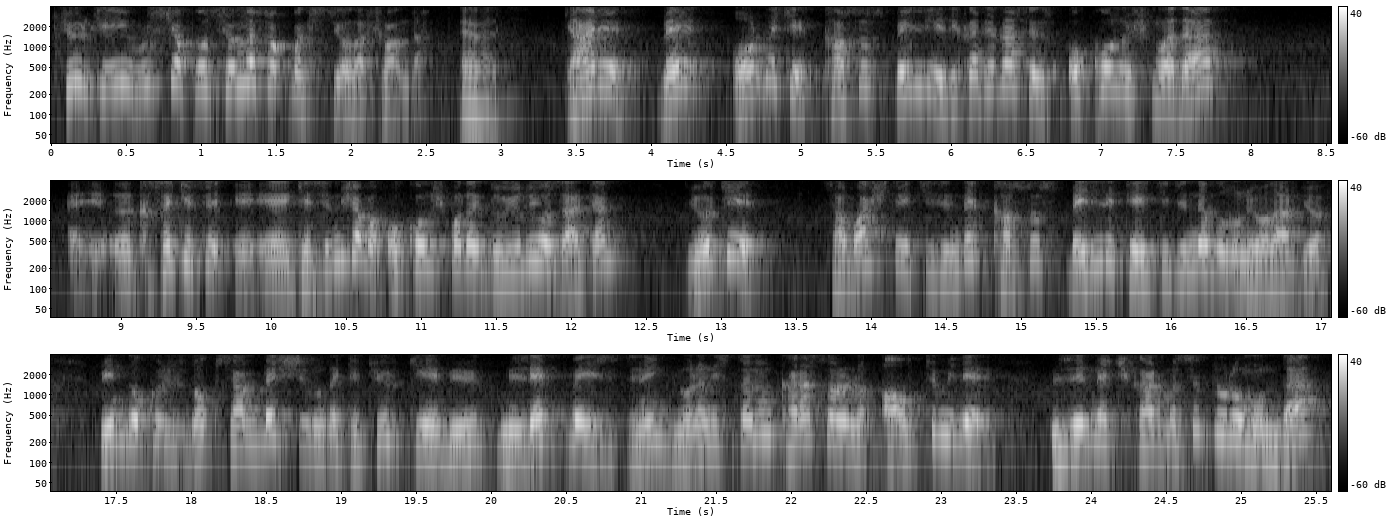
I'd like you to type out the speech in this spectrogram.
Türkiye'yi Rusya pozisyonuna sokmak istiyorlar şu anda. Evet. Yani ve oradaki kasus belliye dikkat ederseniz o konuşmada e, e, kısa kesi, e, e, kesilmiş ama o konuşmada duyuluyor zaten. Diyor ki savaş tehditinde kasus belli tehditinde bulunuyorlar diyor. 1995 yılındaki Türkiye Büyük Millet Meclisi'nin Yunanistan'ın kara sorunu 6 mile üzerine çıkarması durumunda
